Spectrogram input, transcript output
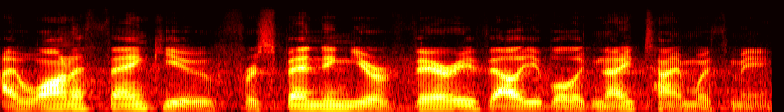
I want to thank you for spending your very valuable Ignite time with me.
